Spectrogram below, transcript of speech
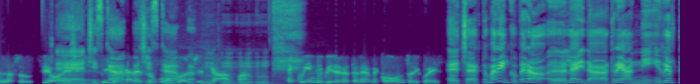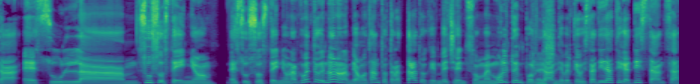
la soluzione, eh, di scappa, cercare su scappa. Google ci Mm, scappa. mm, mm, mm. E quindi bisogna tenerne conto di questo. Eh certo, Marenco però eh, lei da tre anni in realtà è sulla, sul sostegno. È sul sostegno, un argomento che noi non abbiamo tanto trattato, che invece insomma è molto importante Eh sì. perché questa didattica a distanza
